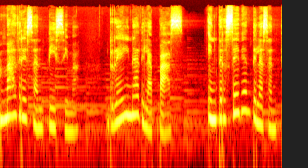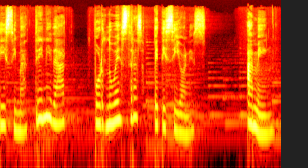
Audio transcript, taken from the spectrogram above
Madre Santísima, Reina de la Paz, intercede ante la Santísima Trinidad por nuestras peticiones. Amén.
